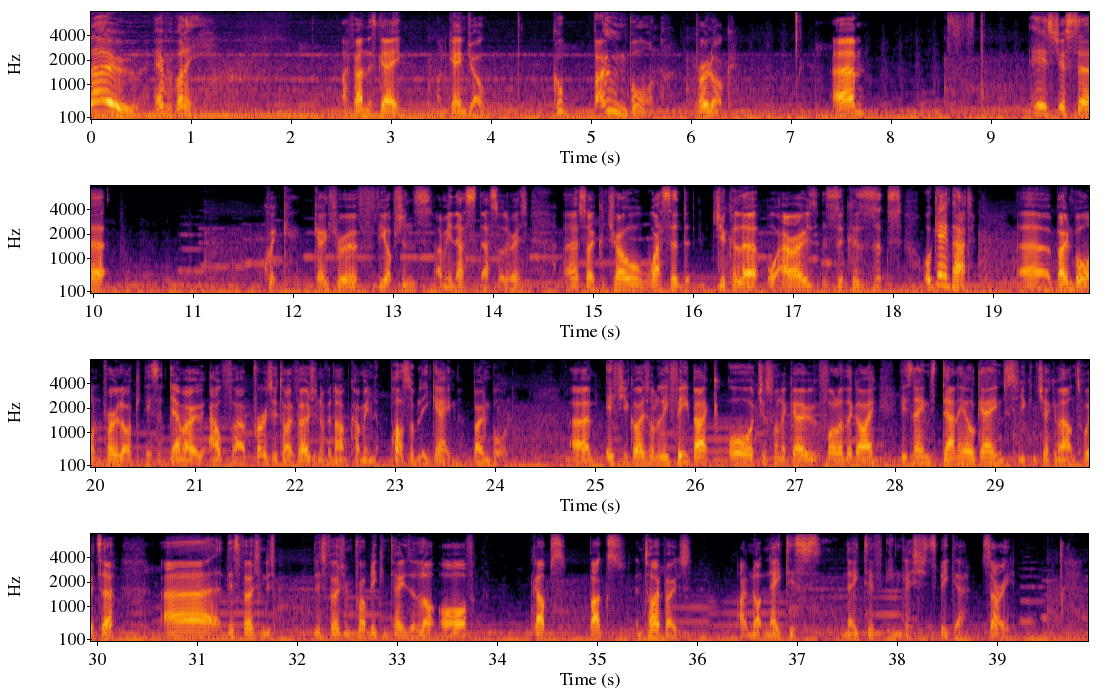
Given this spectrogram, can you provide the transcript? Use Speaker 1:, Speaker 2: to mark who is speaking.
Speaker 1: Hello, everybody. I found this game on Game Jolt called Boneborne Prologue. Um, here's just a quick go through of the options. I mean, that's that's all there is. Uh, so control, WASD, Jugular, or arrows, Zukazuks, or gamepad. Uh, Boneborne Prologue is a demo, alpha, prototype version of an upcoming, possibly game, Boneborne. Um, if you guys want to leave feedback or just want to go follow the guy, his name's Daneel Games. You can check him out on Twitter. Uh, this version is this version probably contains a lot of gubs, bugs, and typos. I'm not native native English speaker. Sorry.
